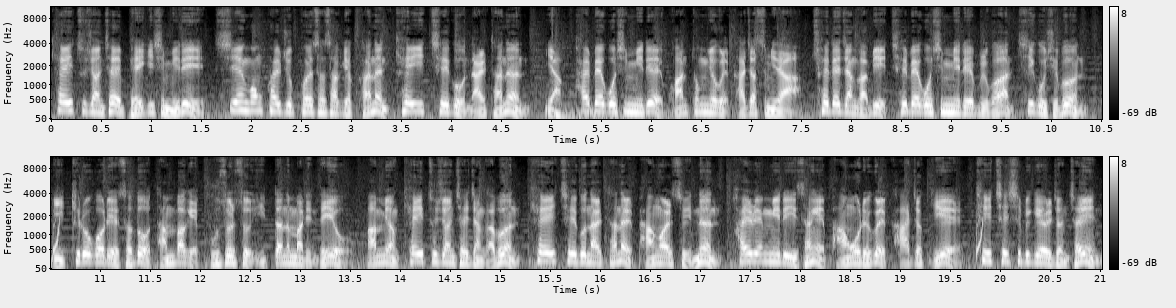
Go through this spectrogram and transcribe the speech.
K2 전차의 120mm CN08 주포에서 사격하는 K79 날타는 약 850mm의 관통력을 가졌습니다. 최대 장갑이 750mm에 불과한 T90은 2km 거리에서도 단박에 부술 수 있다는 말인데요. 반면 K2 전차의 장갑은 K79 날탄을 방어할 수 있는 800mm 이상의 방호력을 가졌기에 T72 계열 전차인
